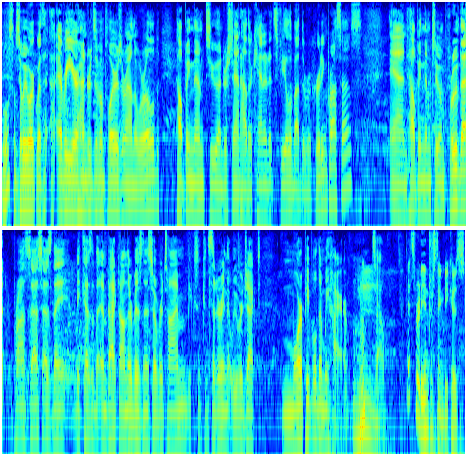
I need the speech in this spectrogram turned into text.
Awesome. So we work with uh, every year hundreds of employers around the world, helping them to understand how their candidates feel about the recruiting process and helping them to improve that process as they because of the impact on their business over time considering that we reject more people than we hire. Mm-hmm. So that's really interesting because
